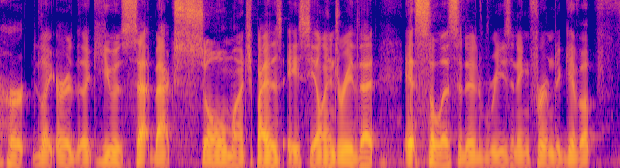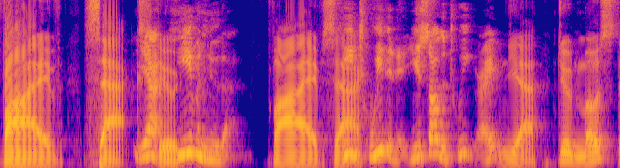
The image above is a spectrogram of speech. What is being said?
hurt like or like he was set back so much by his acl injury that it solicited reasoning for him to give up five sacks Yeah, dude he even knew that. five sacks He tweeted it. You saw the tweet, right? yeah, dude. Most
